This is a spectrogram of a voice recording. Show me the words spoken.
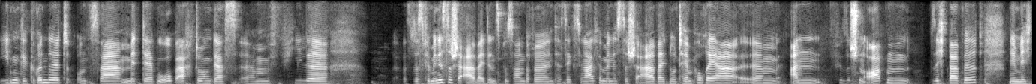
Eden gegründet und zwar mit der Beobachtung, dass ähm, viele also dass feministische Arbeit, insbesondere intersektionalfeministische Arbeit, nur temporär ähm, an physischen Orten sichtbar wird, nämlich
